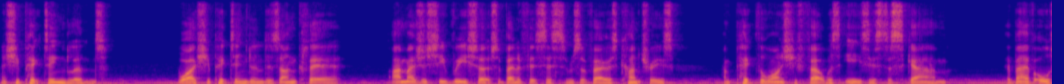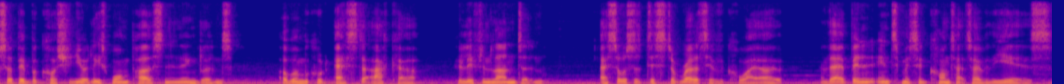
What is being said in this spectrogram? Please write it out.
and she picked England. Why she picked England is unclear. I imagine she researched the benefit systems of various countries and picked the one she felt was easiest to scam. It may have also been because she knew at least one person in England, a woman called Esther Ackah, who lived in London. Esther was a distant relative of Kouao, and they had been in intermittent contact over the years.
